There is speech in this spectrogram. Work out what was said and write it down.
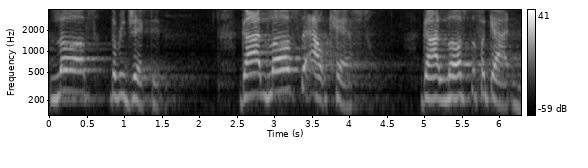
loves the rejected. God loves the outcast. God loves the forgotten.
